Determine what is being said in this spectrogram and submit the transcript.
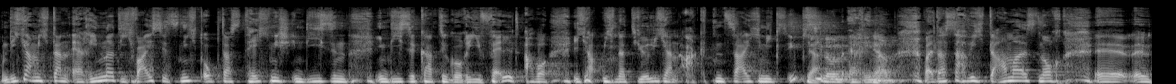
Und ich habe mich dann erinnert, ich weiß jetzt nicht, ob das technisch in, diesen, in diese Kategorie fällt, aber ich habe mich natürlich an Aktenzeichen XY ja. erinnert. Ja. Weil das habe ich damals noch, äh, äh,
